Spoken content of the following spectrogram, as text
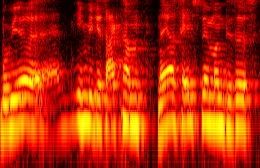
wo wir äh, irgendwie gesagt haben, naja, selbst wenn man dieses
